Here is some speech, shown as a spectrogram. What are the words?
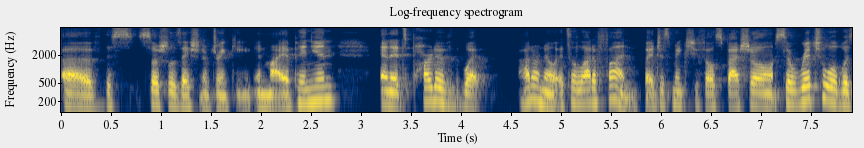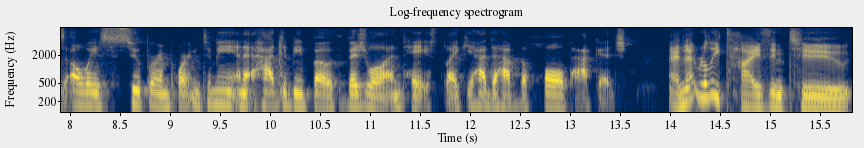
of the socialization of drinking in my opinion and it's part of what I don't know, it's a lot of fun. It just makes you feel special. So ritual was always super important to me and it had to be both visual and taste. Like you had to have the whole package. And that really ties into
